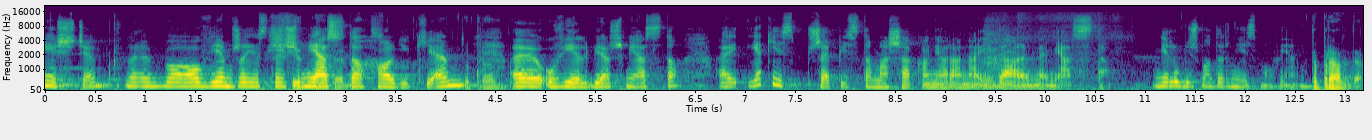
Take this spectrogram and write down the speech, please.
mieście, e, bo wiem, że jesteś Świetny miastoholikiem, e, uwielbiasz miasto. E, Jaki jest przepis Tomasza Koniora na idealne miasto? Nie lubisz modernizmu, wiem. To prawda.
